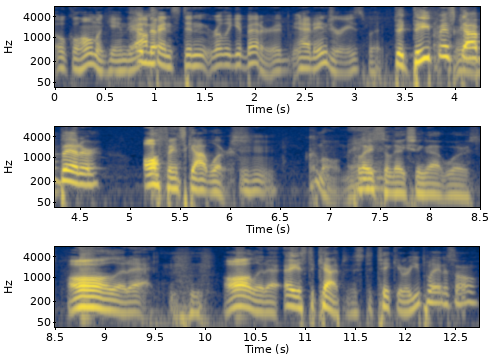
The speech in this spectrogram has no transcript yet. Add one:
Oklahoma game. The And the- offense didn't really get better. It had injuries, but The defense got better, offense got worse. Mm-hmm. Come on, man. Play selection got worse. All of that, all of that. Hey, it's the captain. It's the ticket. Are you playing the song?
